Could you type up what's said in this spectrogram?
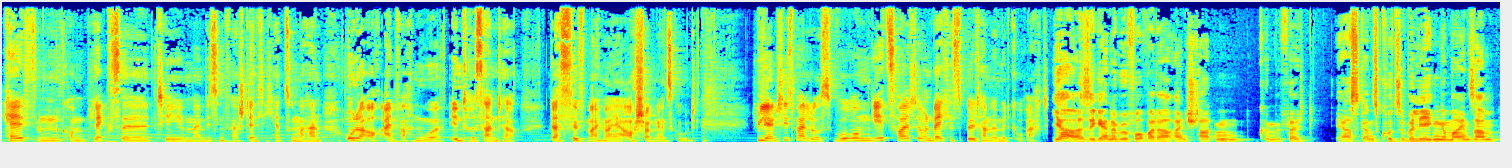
helfen, komplexe Themen ein bisschen verständlicher zu machen oder auch einfach nur interessanter. Das hilft manchmal ja auch schon ganz gut. Julian, schieß mal los. Worum geht's heute und welches Bild haben wir mitgebracht? Ja, sehr gerne. Bevor wir da reinstarten, können wir vielleicht erst ganz kurz überlegen gemeinsam,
